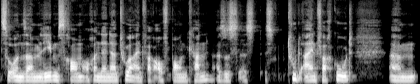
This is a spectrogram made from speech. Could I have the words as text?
zu unserem Lebensraum auch in der Natur einfach aufbauen kann. Also es, es, es tut einfach gut, ähm,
